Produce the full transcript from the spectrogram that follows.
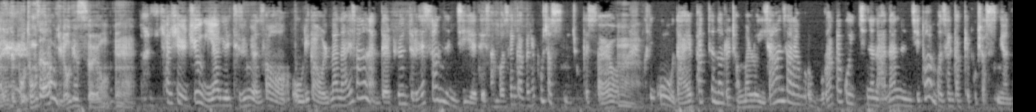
아니 근데 보통 사람 이러겠어요. 예. 사실 쭉 이야기를 들으면서 우리가 얼마나 해서는 안 될 표현들을 했었는지에 대해서 한번 생각을 해보셨으면 좋겠어요. 음, 그리고 나의 파트너를 정말로 이상한 사람으로 몰아가고 있지는 않았는지도 한번 생각해 보셨으면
